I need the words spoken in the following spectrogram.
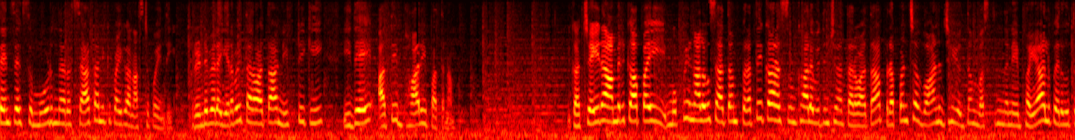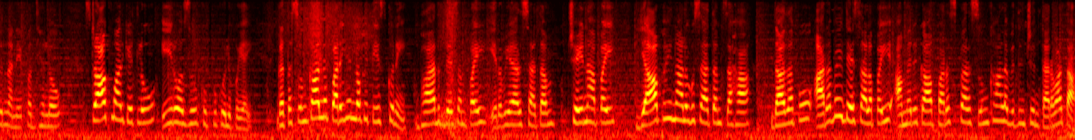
సెన్సెక్స్ మూడున్నర శాతానికి పైగా నష్టపోయింది. రెండు వేల ఇరవై తర్వాత నిఫ్టీకి ఇదే అతి భారీ పతనం. ఇక చైనా అమెరికాపై ముప్పై నాలుగు శాతం ప్రతీకార సుంకాలు విధించిన తర్వాత ప్రపంచ వాణిజ్య యుద్ధం వస్తుందనే భయాలు పెరుగుతున్న నేపథ్యంలో స్టాక్ మార్కెట్లు ఈ రోజు కుప్పకూలిపోయాయి. గత సుంకాలను పరిగణలోకి తీసుకుని భారతదేశంపై ఇరవై ఆరు శాతం చైనాపై యాభై నాలుగు శాతం సహా దాదాపు అరవై దేశాలపై అమెరికా పరస్పర సుంకాలు విధించిన తర్వాత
